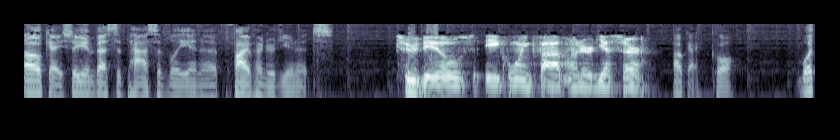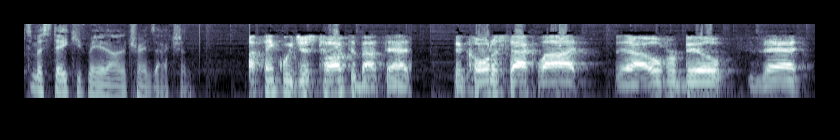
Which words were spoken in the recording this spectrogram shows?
Oh, okay, so you invested passively in a 500 units. Two deals equaling 500, yes, sir. Okay, cool. What's a mistake you've made on a transaction? I think we just talked about that. The cul-de-sac lot that I overbuilt that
